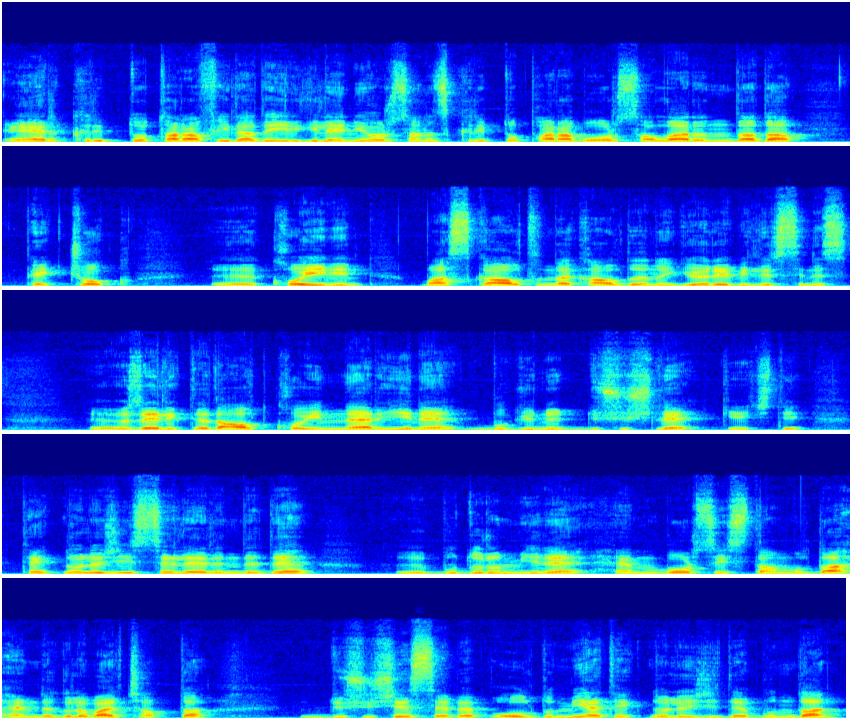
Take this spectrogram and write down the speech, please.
eğer kripto tarafıyla da ilgileniyorsanız kripto para borsalarında da pek çok e, coin'in baskı altında kaldığını görebilirsiniz. E, özellikle de altcoin'ler yine bugünü düşüşle geçti. Teknoloji hisselerinde de e, bu durum yine hem Borsa İstanbul'da hem de global çapta düşüşe sebep oldu. MIA Teknoloji'de bundan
